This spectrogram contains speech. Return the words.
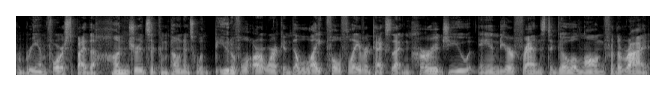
reinforced by the hundreds of components with beautiful artwork and delightful flavor text that encourage you and your friends to go along for the ride,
